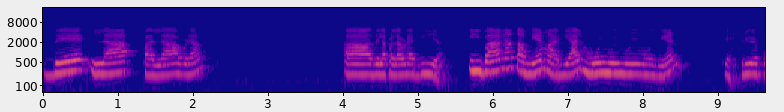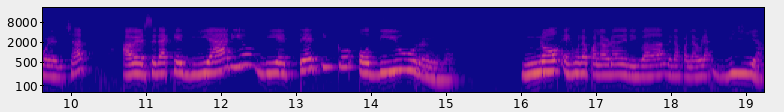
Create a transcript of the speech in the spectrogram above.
de la palabra ah, de la palabra día? Ivana también, Marial, muy, muy, muy, muy bien, que escribe por el chat. A ver, ¿será que diario, dietético o diurno? no es una palabra derivada de la palabra día.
